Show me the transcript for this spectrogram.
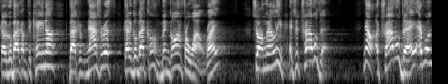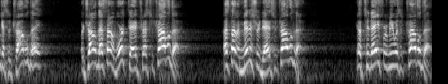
Got to go back up to Cana, back up to Nazareth, got to go back home. Been gone for a while, right? So I'm going to leave. It's a travel day. Now, a travel day, everyone gets a travel day. A travel, that's not a work day, it's a travel day. That's not a ministry day, it's a travel day. You know, today for me was a travel day.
